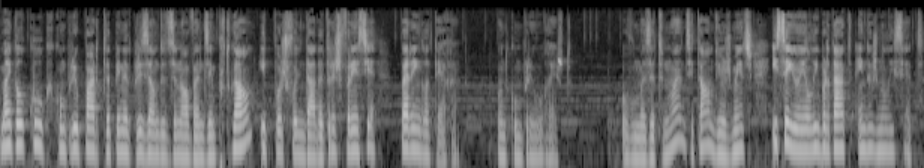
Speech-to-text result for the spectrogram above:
Michael Cook cumpriu parte da pena de prisão de 19 anos em Portugal e depois foi-lhe dada a transferência para a Inglaterra, onde cumpriu o resto. Houve umas atenuantes e tal, de uns meses, e saiu em liberdade em 2007.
